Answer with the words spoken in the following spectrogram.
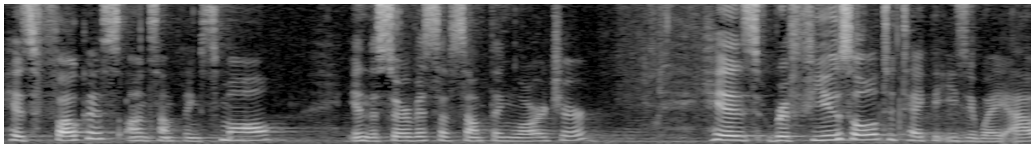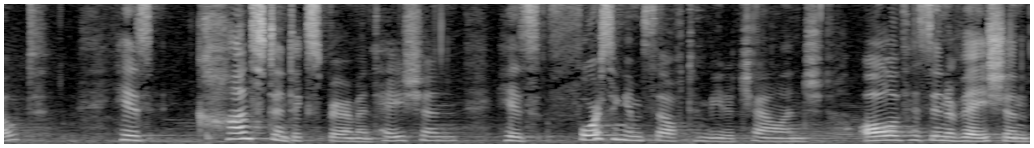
His focus on something small in the service of something larger, his refusal to take the easy way out, his constant experimentation, his forcing himself to meet a challenge, all of his innovation.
